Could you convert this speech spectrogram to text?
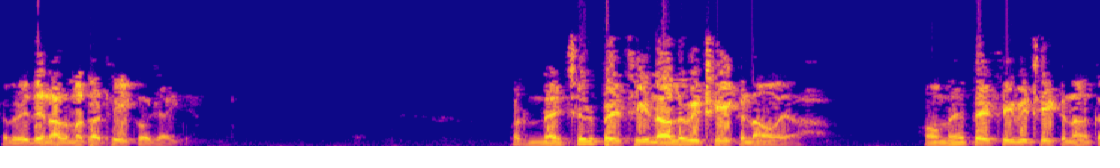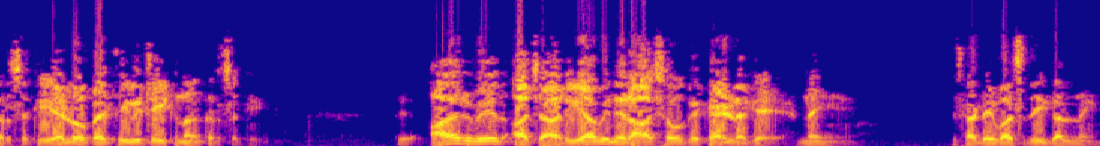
ਚਲੋ ਇਹਦੇ ਨਾਲ ਮਤਾ ਠੀਕ ਹੋ ਜਾਈਏ। ਪਰ ਨੇਚਰ ਪੈਥੀ ਨਾਲ ਵੀ ਠੀਕ ਨਾ ਹੋਇਆ। ਹੋਮਿਓਪੈਥੀ ਵੀ ਠੀਕ ਨਾ ਕਰ ਸਕੀ ਐਲੋਪੈਥੀ ਵੀ ਠੀਕ ਨਾ ਕਰ ਸਕੀ। ਤੇ ਆਯੁਰਵੇਦ ਆਚਾਰੀਆ ਵੀ ਨਿਰਾਸ਼ ਹੋ ਕੇ ਕਹਿਣ ਲੱਗੇ, ਨਹੀਂ ਸਾਡੇ ਵੱਸ ਦੀ ਗੱਲ ਨਹੀਂ।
